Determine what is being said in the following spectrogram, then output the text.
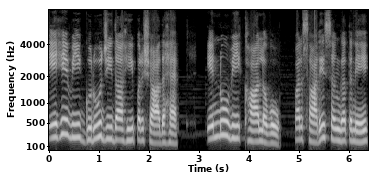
ਇਹ ਵੀ ਗੁਰੂ ਜੀ ਦਾ ਹੀ ਪ੍ਰਸ਼ਾਦ ਹੈ। ਇਹਨੂੰ ਵੀ ਖਾ ਲਵੋ। ਪਰ ਸਾਰੀ ਸੰਗਤ ਨੇ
